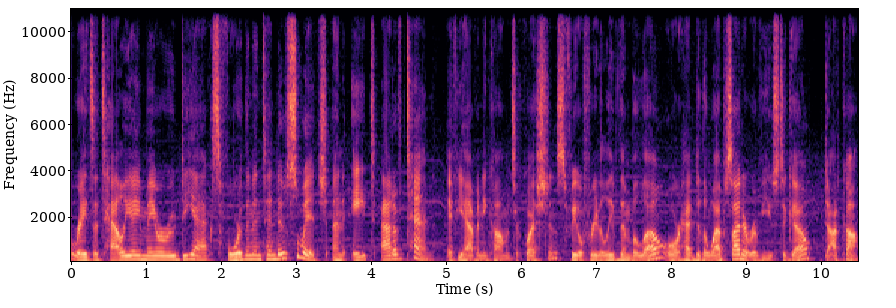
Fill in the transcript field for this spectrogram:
rates Atelier Meruru DX for the Nintendo Switch an 8 out of 10. If you have any comments or questions, feel free to leave them below or head to the website at reviewstogo.com.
